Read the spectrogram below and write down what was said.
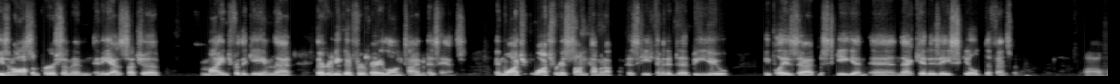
he's an awesome person, and and he has such a mind for the game that they're going to be good for a very long time in his hands and watch watch for his son coming up because he committed to BU. He plays at Muskegon, and that kid is a skilled defenseman. Wow.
